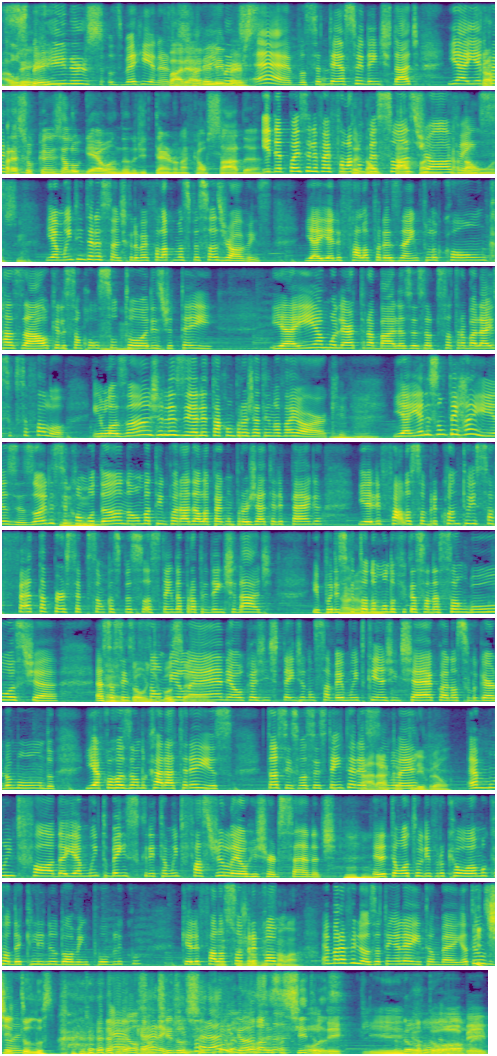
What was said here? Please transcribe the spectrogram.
Ah, Os berriners. Os. Faria Limers. Limers. É, você tem a sua identidade. E aí O ele cara vai. parece o cães de aluguel andando de terno na calçada. E depois ele vai falar com um pessoas cada jovens. um, assim. E é muito interessante que ele vai falar com umas pessoas jovens. E aí ele fala, por exemplo, com um casal que eles são consultores de TI. E aí a mulher trabalha, às vezes ela precisa trabalhar isso que você falou, em Los Angeles e ele tá com um projeto em Nova York. E aí eles não têm raízes. Ou eles ficam mudando, ou uma temporada ela pega um projeto, ele pega, e ele fala sobre quanto isso afeta a percepção que as pessoas têm da própria identidade. E por isso que Caramba. todo mundo fica só nessa angústia, essa É, sensação é. millennial que a gente tem de não saber muito quem a gente é, qual é o nosso lugar do mundo. E a corrosão do caráter é isso. Então, assim, se vocês têm interesse Caraca, em ler. que livrão. É muito foda e é muito bem escrito, é muito fácil de ler o Richard Sennett. Uhum. Ele tem um outro livro que eu amo, que é o Declínio do Homem Público, que ele fala Esse sobre como. falar. É maravilhoso, eu tenho ele aí também. Eu tenho Que os dois. títulos. É, Não, são Cara, que títulos tipo- maravilhosos esses O títulos. declínio do homem.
